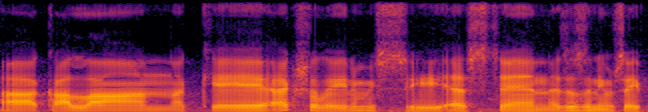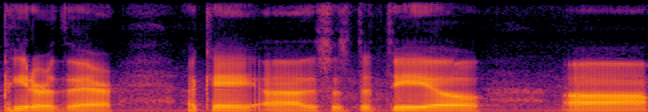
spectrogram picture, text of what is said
Uh, Kalan, okay, actually, let me see. Estin, it doesn't even say Peter there. Okay, uh, this is the deal. Uh,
